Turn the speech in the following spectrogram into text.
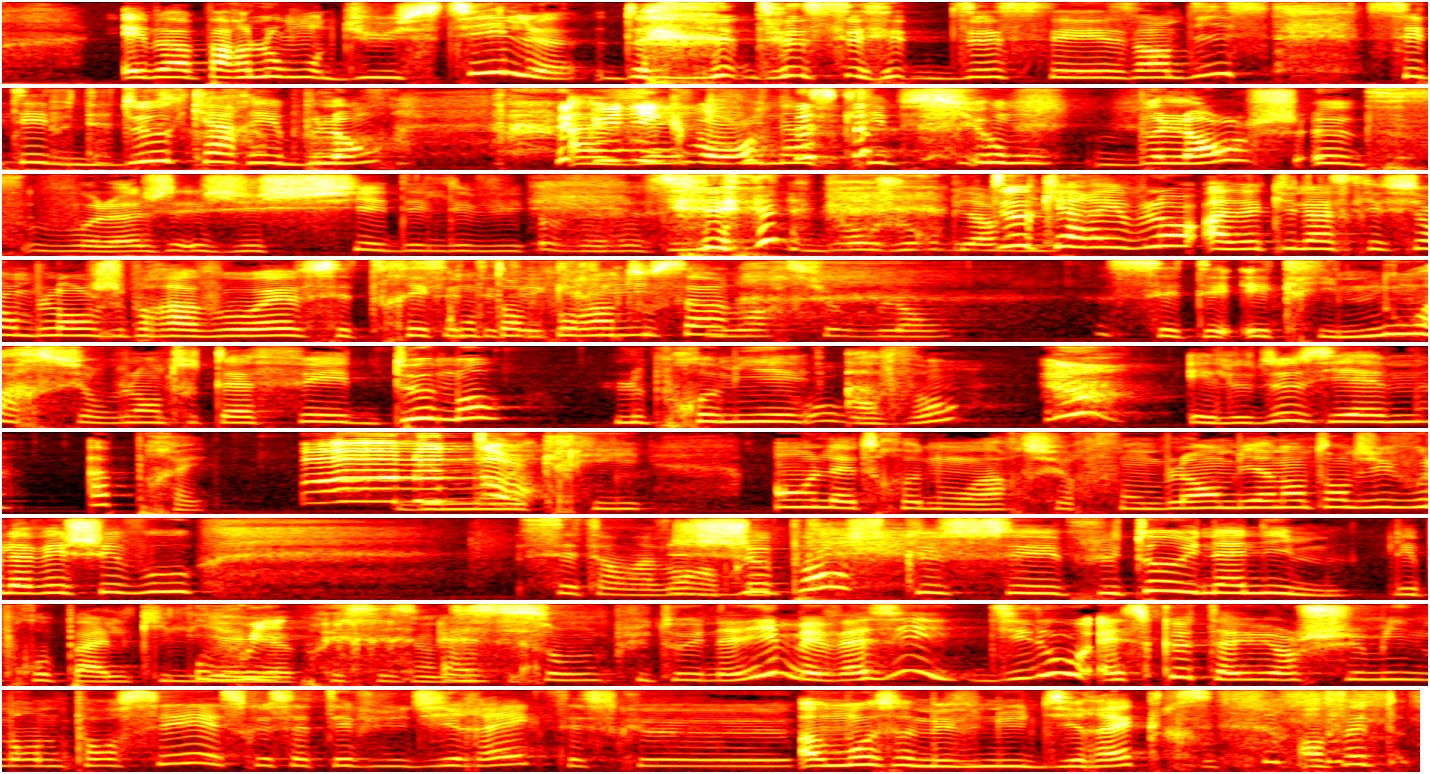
Eh ben parlons du style de, de ces, de ces indices. C'était deux carrés blancs avec Uniquement. une inscription blanche. Euh, pff, voilà, j'ai chié dès le début. Euh, Bonjour, bienvenue. Deux carrés blancs avec une inscription blanche. Bravo Eve, c'est très contemporain écrit tout ça. Noir sur blanc. C'était écrit noir sur blanc tout à fait. Deux mots. Le premier Oh. avant et le deuxième après. Oh, le temps écrits en lettres noires sur fond blanc. Bien entendu, vous l'avez chez vous. C'est un avant Je pense que c'est plutôt unanime, les propales qu'il y a Oui. eu après ces Elles indices-là. sont plutôt unanimes, mais vas-y, dis-nous, est-ce que t'as eu un cheminement de pensée? Est-ce que ça t'est venu direct? Est-ce que... Ah, moi, ça m'est venu direct. En fait,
